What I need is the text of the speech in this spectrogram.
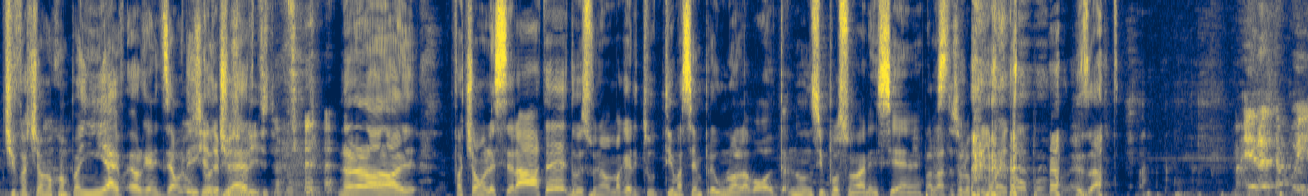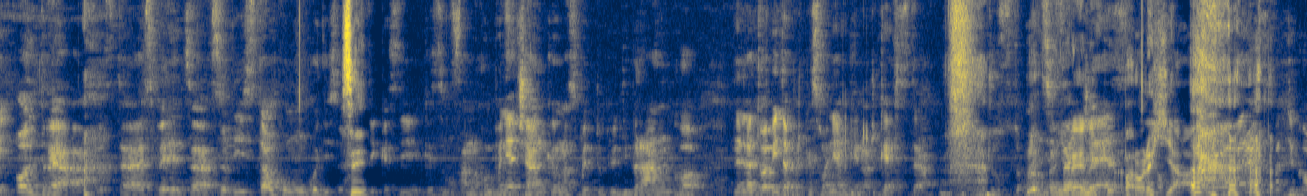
ci facciamo compagnia e, organizziamo Non dei siete più concerti. solisti, però. No, no, no, no, facciamo le serate dove suoniamo magari tutti, ma sempre uno alla volta. Non si può suonare insieme. Parlate solo prima e dopo. esatto. Ma in realtà poi oltre a questa esperienza solista o comunque di solisti Sì. che, si, che si fanno compagnia c'è anche un aspetto più di branco nella tua vita perché suoni anche in orchestra, giusto? Ma fa Irene, che parole chiare.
